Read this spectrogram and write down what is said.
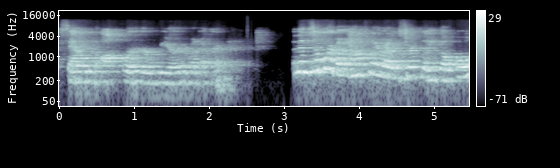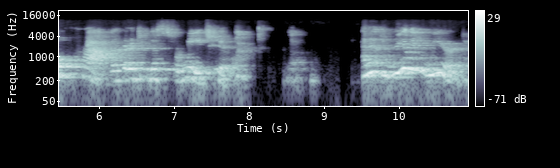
sound awkward or weird or whatever. And then somewhere about halfway around the circle, you go, oh crap, they're going to do this for me too. And it's really weird.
